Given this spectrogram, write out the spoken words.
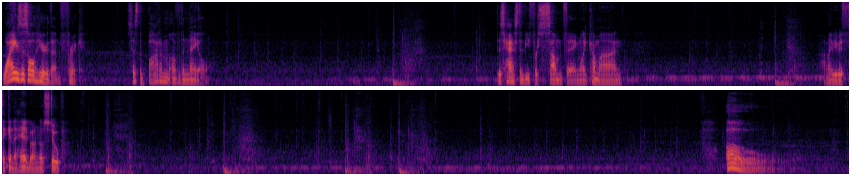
Why is this all here then? Frick. It says the bottom of the nail. This has to be for something. Like, come on. I might be a bit thick in the head, but I'm no stoop. Oh.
